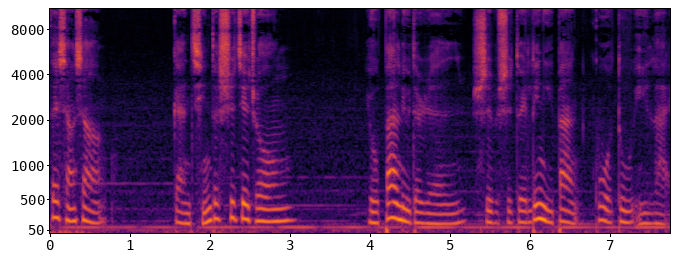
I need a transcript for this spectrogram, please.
再想想，感情的世界中，有伴侣的人是不是对另一半过度依赖？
